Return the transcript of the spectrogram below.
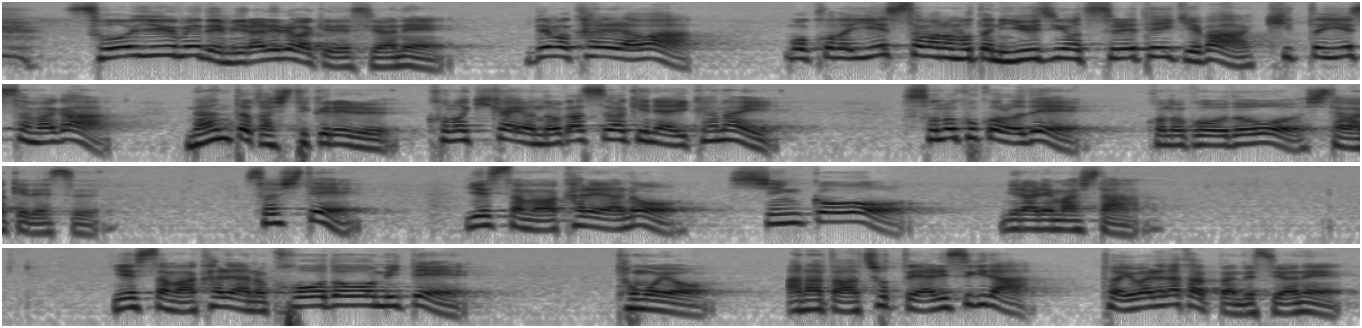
そういう目で見られるわけですよね。でも彼らはもうこのイエス様のもとに友人を連れて行けばきっとイエス様が何とかしてくれる。この機会を逃すわけにはいかない。その心でこの行動をしたわけです。そしてイエス様は彼らの信仰を見られました。イエス様は彼らの行動を見て「友よあなたはちょっとやりすぎだ」とは言われなかったんですよね。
